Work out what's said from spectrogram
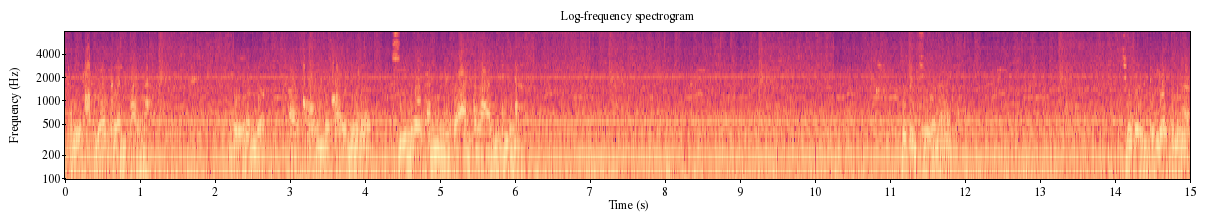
ถ้าไม่ขับเร็วเกินไปนะเดี๋ยวเห็นแบบเออโค้งไม่ค่อยนี้ก็ขี่เร็วกันยังไงก็อันตรายอยู่ดีนะพูดถึงชิวนะชิวเดินติดรถคนเนี้ย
